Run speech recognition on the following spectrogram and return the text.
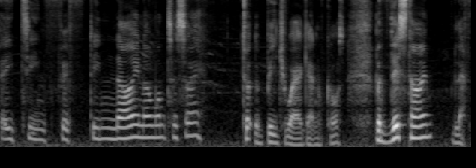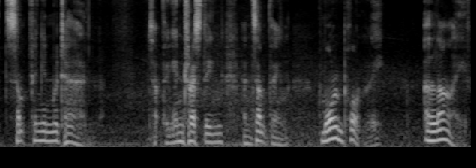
1859, I want to say. Took the beach away again, of course, but this time left something in return. Something interesting and something more importantly, alive.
